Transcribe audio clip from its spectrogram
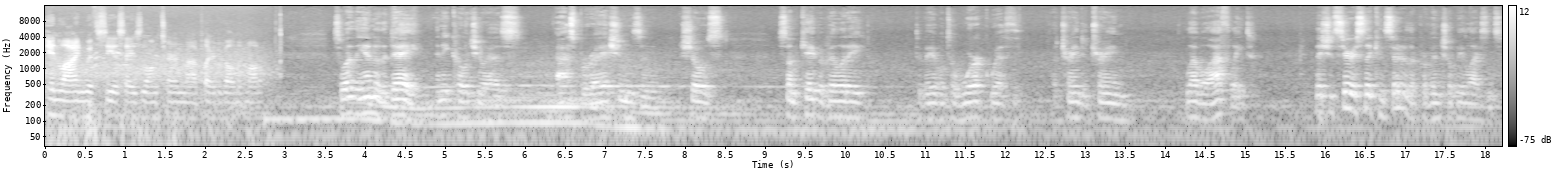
in line with CSA's long-term uh, player development model. So at the end of the day, any coach who has aspirations and shows some capability to be able to work with a train to train level athlete, they should seriously consider the provincial B license.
